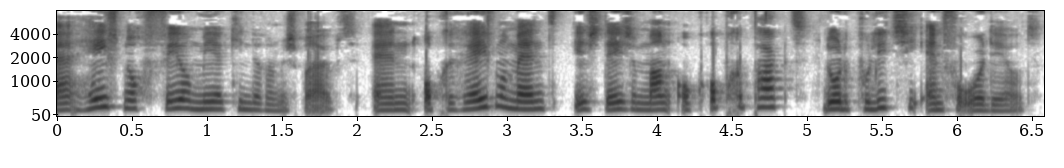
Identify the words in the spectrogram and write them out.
uh, heeft nog veel meer kinderen misbruikt. En op een gegeven moment is deze man ook opgepakt door de politie en veroordeeld.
